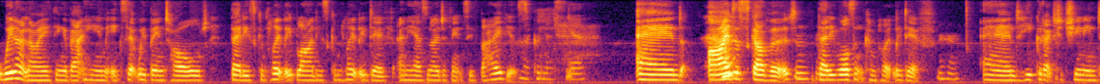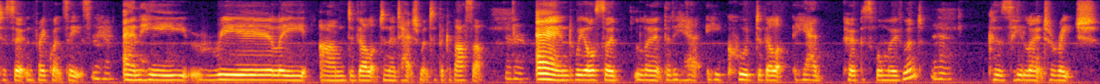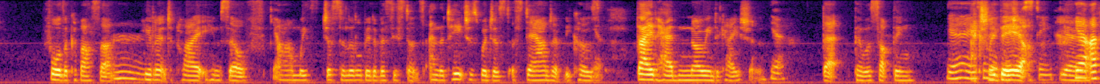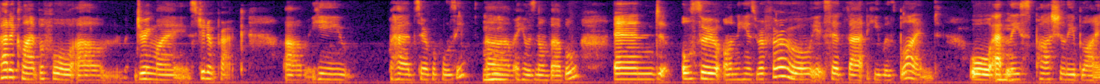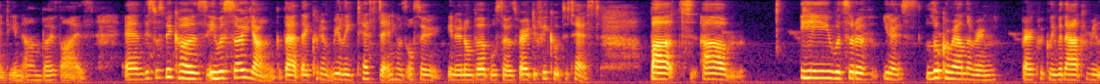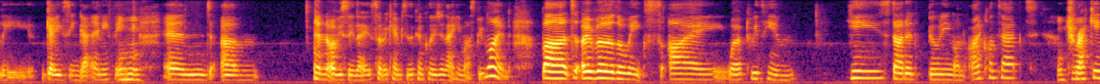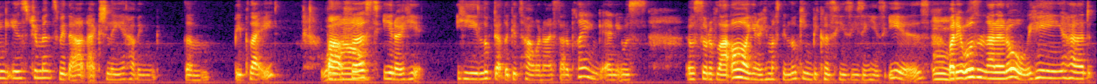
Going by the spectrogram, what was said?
"We don't know anything about him except we've been told that he's completely blind, he's completely deaf, and he has no defensive behaviours. Oh my goodness, yeah. and I discovered Mm-hmm. that he wasn't completely deaf. And he could actually tune into certain frequencies, Mm-hmm. and he really um, developed an attachment to the cabasa. Mm-hmm. And we also learnt that he had he could develop he had purposeful movement Mm-hmm. because he learnt to reach for the cabasa. He learnt to play it himself Mm. Yeah. um, with just a little bit of assistance, and the teachers were just astounded because Yeah. they'd had no indication Yeah. that there was something. Yeah, Actually there. interesting? Yeah. yeah, I've had a client before um, during my student prac. Um, he had cerebral palsy. Mm-hmm. Um, and he was nonverbal, and also on his referral, it said that he was blind, or at Mm-hmm. least partially blind in um, both eyes. And this was because he was so young that they couldn't really test it, and he was also, you know, nonverbal, so it was very difficult to test. But um, he would sort of, you know, look around the room very quickly without really gazing at anything, and um, and obviously they sort of came to the conclusion that he must be blind. But over the weeks I worked with him, he started building on eye contact, mm-hmm. tracking instruments without actually having them be played. But first, you know, he he looked at the guitar when I started playing, and it was it was sort of like, oh, you know, he must be looking because he's using his ears. Mm. But it wasn't that at all. He had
